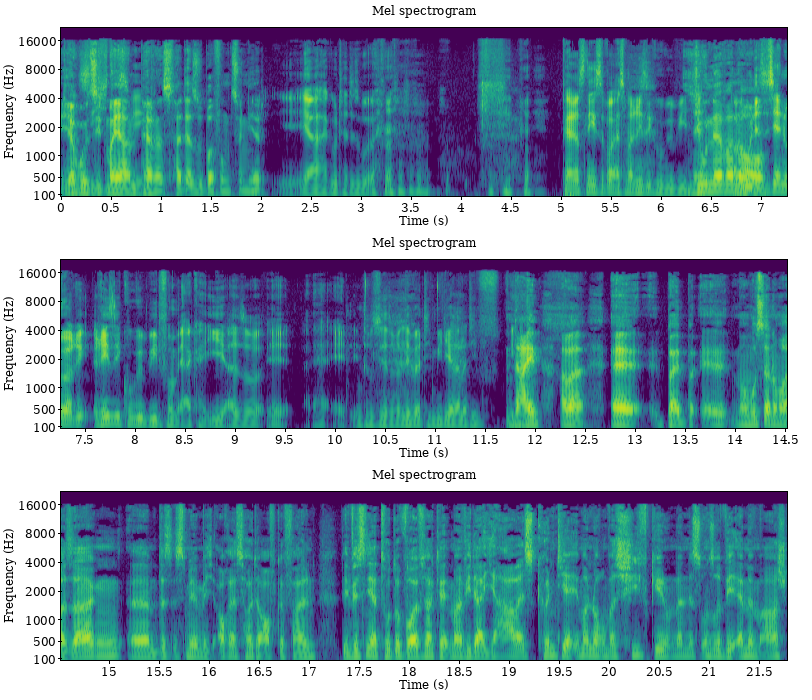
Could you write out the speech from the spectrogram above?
Ja, gut, sieht man ja an Paris, hat ja super funktioniert. Ja, gut, hatte super. Paris nächste Woche erstmal Risikogebiet, ne? You never Aber gut, know. es ist ja nur Ri Risikogebiet vom RKI, also äh, äh, interessiert Liberty Media relativ. Nein, aber äh, bei, bei- äh, man muss ja nochmal sagen, ähm, das ist mir nämlich auch erst heute aufgefallen. Wir wissen ja, Toto Wolf sagt ja immer wieder, ja, aber es könnte ja immer noch was schief gehen und dann ist unsere WM im Arsch.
